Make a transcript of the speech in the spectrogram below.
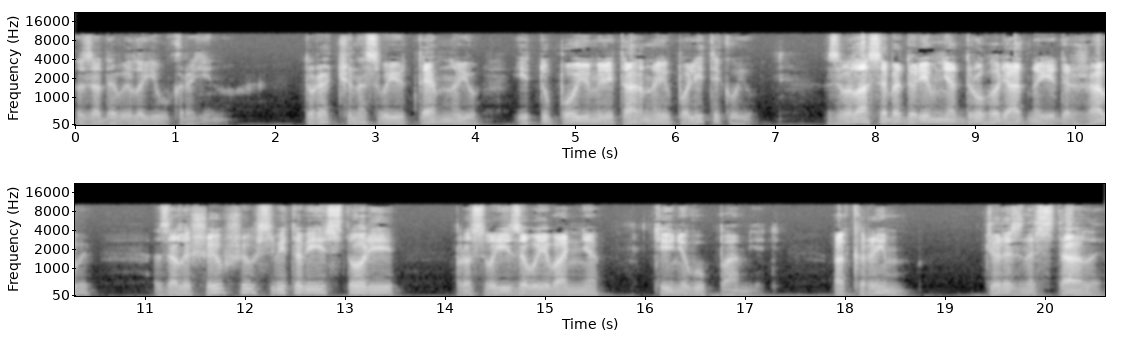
задавила її Україну. Туреччина своєю темною і тупою мілітарною політикою звела себе до рівня другорядної держави, залишивши в світовій історії про свої завоювання тіньову пам'ять, а Крим через нестале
